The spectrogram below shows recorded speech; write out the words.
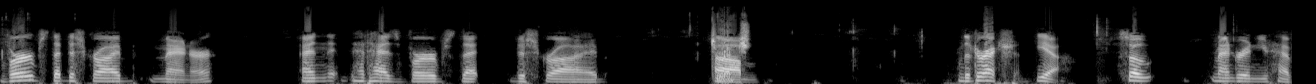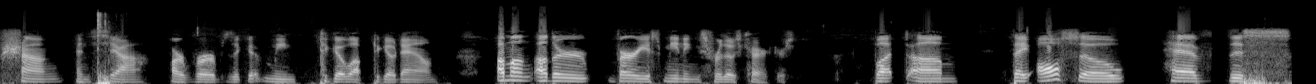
verbs that describe manner, and it it has verbs that describe Direction. um, the direction. Yeah. So Mandarin, you'd have shang and xia are verbs that mean to go up, to go down, among other various meanings for those characters. But um, they also have this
